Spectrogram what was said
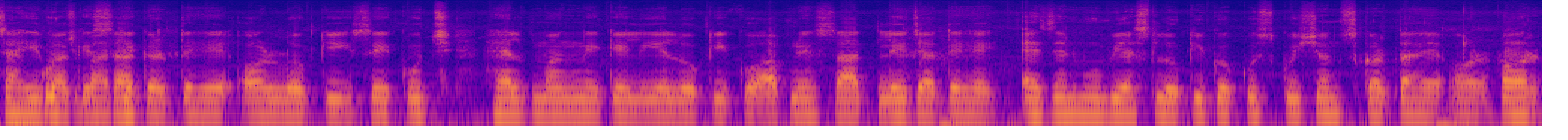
चाहिबा के साथ करते हैं और लोकी से कुछ हेल्प मांगने के लिए लोकी को अपने साथ ले जाते हैं। एजेंट मूबियस लोकी को कुछ क्वेश्चंस करता है और और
